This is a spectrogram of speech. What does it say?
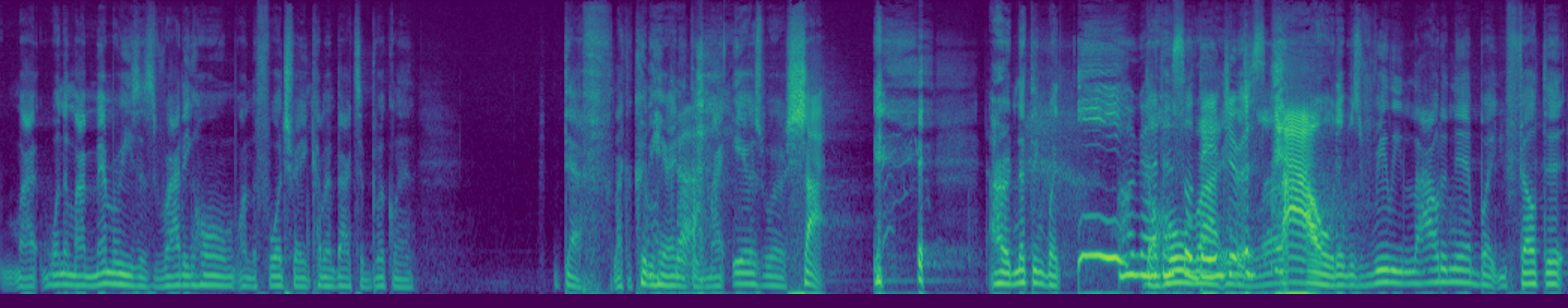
my one of my memories is riding home on the four train coming back to Brooklyn, deaf, like I couldn't hear anything. My ears were shot. I heard nothing but Oh the God, that's whole so ride. It was loud. It was really loud in there, but you felt it.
